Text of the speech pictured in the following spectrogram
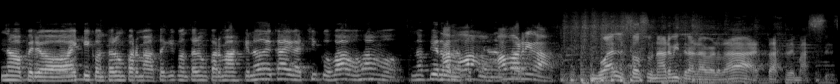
No, pero hay que contar un par más, hay que contar un par más. Que no decaiga, chicos, vamos, vamos. No pierdan Vamos, vamos, vamos arriba. Igual sos un árbitra, la verdad, estás demasiado...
